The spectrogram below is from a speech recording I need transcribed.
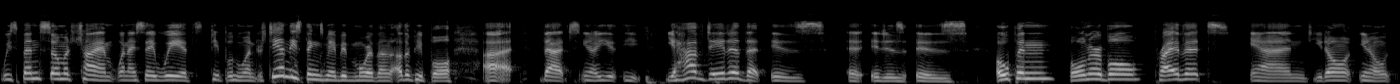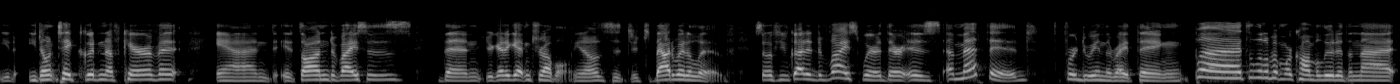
we spend so much time when I say we, it's people who understand these things maybe more than other people uh that, you know, you you, you have data that is it is is open, vulnerable, private, and you don't you know you, you don't take good enough care of it and it's on devices then you're going to get in trouble. You know, it's, it's a bad way to live. So if you've got a device where there is a method for doing the right thing, but it's a little bit more convoluted than that,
